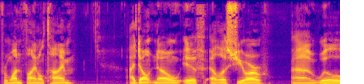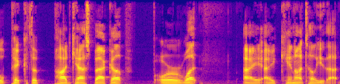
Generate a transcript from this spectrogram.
for one final time. I don't know if LSGR uh, will pick the podcast back up or what. I I cannot tell you that.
